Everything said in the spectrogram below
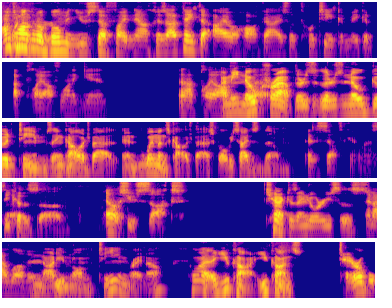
I'm talking about Bowman U stuff right now because I think the Iowa Hawkeyes with team could make a, a playoff run again. Playoff. I mean, no crap. There's there's no good teams in college bas and women's college basketball besides them And South Carolina because uh, LSU sucks, yeah, because Angel Reese is and I love it. not even on the team right now. What UConn? UConn's terrible.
